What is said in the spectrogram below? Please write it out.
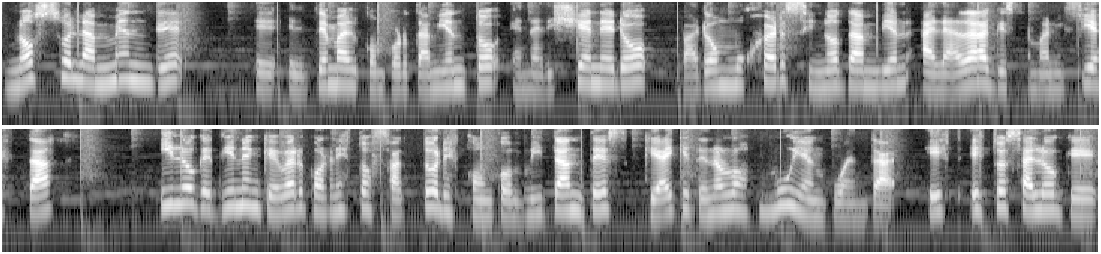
no solamente eh, el tema del comportamiento en el género varón-mujer, sino también a la edad que se manifiesta y lo que tienen que ver con estos factores concomitantes que hay que tenerlos muy en cuenta. esto es algo que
